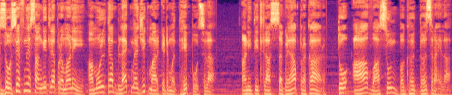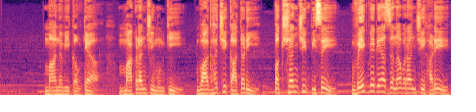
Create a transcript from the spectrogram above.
जोसेफने सांगितल्याप्रमाणे अमोल त्या ब्लॅक मॅजिक मार्केटमध्ये पोचला आणि तिथला सगळा प्रकार तो आ वासून बघतच राहिला. मानवी कवट्या माकडांची मुंडकी वाघाची कातडी पक्ष्यांची पिसे वेगवेगळ्या जनावरांची हाडे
